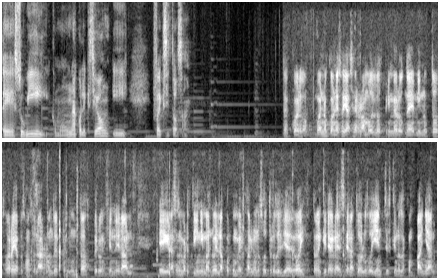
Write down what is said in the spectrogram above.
eh, subí como una colección y fue exitosa. De acuerdo. Bueno, con eso ya cerramos los primeros nueve minutos. Ahora ya pasamos a la ronda de preguntas, pero en general, eh, gracias Martín y Manuela por conversar con nosotros el día de hoy. También quería agradecer a todos los oyentes que nos acompañan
